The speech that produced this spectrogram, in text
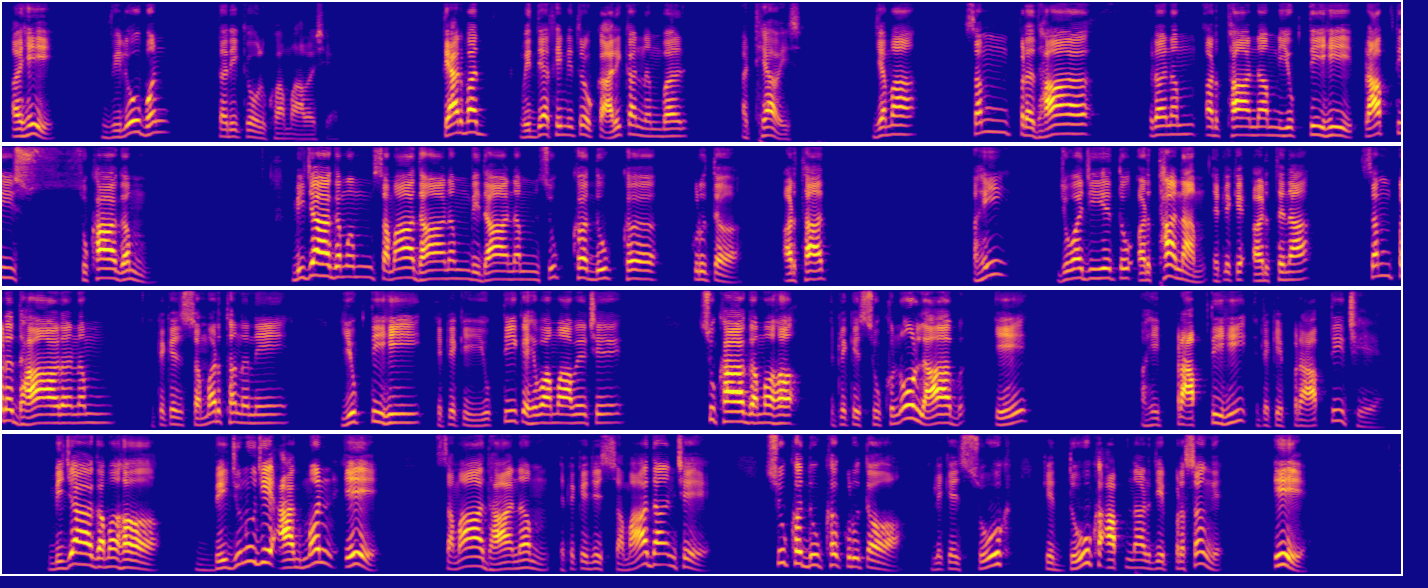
અહીં વિલોભન તરીકે ઓળખવામાં આવે છે. ત્યારબાદ વિદ્યાર્થી મિત્રો કારિકા નંબર અઠ્યાવીસ, જેમાં સંપ્રધારણમ અર્થાનમ યુક્તિ પ્રાપ્તિ સુખાગમ, બીજાગમમ સમાધાનમ વિધાનમ સુખ દુઃખ કૃત, અર્થાત અહીં જોવા જઈએ તો અર્થાનામ એટલે કે અર્થના સંપ્રધારણમ, એટલે કે સમર્થનને યુક્તિ એટલે કે યુક્તિ કહેવામાં આવે છે. સુખાગમહ એટલે કે સુખનો લાભ એ અહીં પ્રાપ્તિ એટલે કે પ્રાપ્તિ છે. બીજા બીજાગમ બીજનું જે આગમન એ સમાધાનમ એટલે કે જે સમાધાન છે. સુખ દુઃખ કૃત એટલે કે સુખ કે દુઃખ આપનાર જે પ્રસંગ એ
